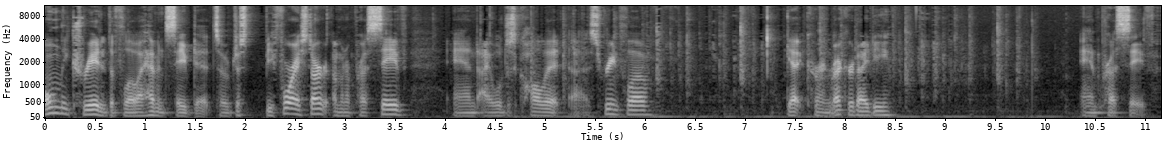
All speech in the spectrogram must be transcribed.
only created the flow, I haven't saved it. So just before I start, I'm gonna press save and I will just call it uh, ScreenFlow, get current record ID, and press save.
